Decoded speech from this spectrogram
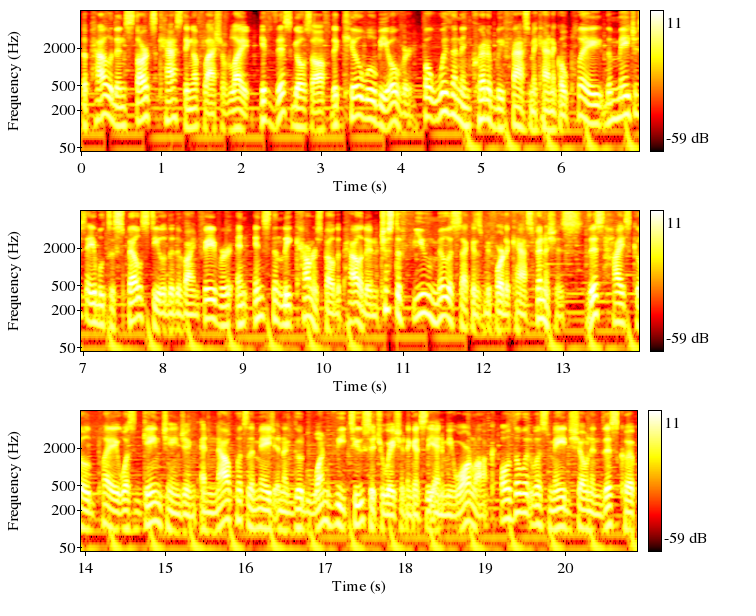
The Paladin starts casting a flash of light. If this goes off, the kill will be over. But with an incredibly fast mechanical play, the mage is able to spell steal the Divine Favor and instantly counterspell the Paladin just a few milliseconds before the cast finishes. This high skilled play was game changing and now puts the mage in a good 1v2 situation against the enemy Warlock. Although it was made shown in this clip,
